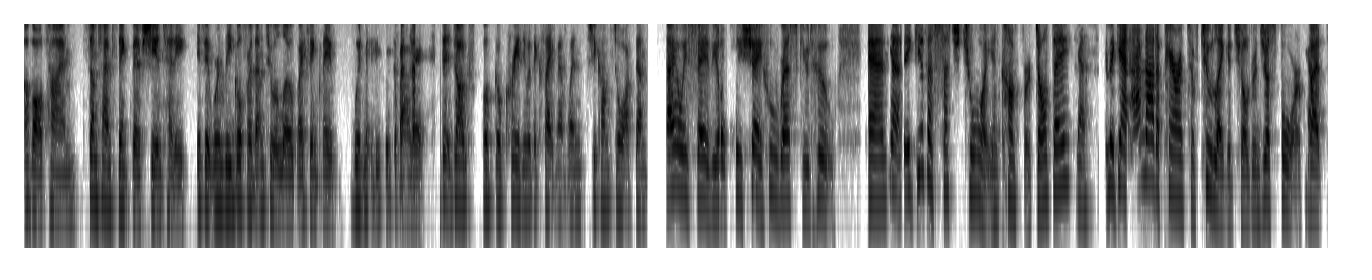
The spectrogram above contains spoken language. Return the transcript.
of all time sometimes think that if she and Teddy, if it were legal for them to elope, I think they would maybe think about it. The dogs both go crazy with excitement when she comes to walk them. I always say the old cliche, who rescued who? And yes. they give us such joy and comfort, don't they? Yes. And again, I'm not a parent of two legged children, just four, yeah. but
